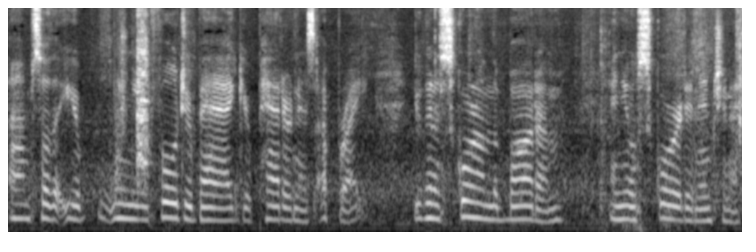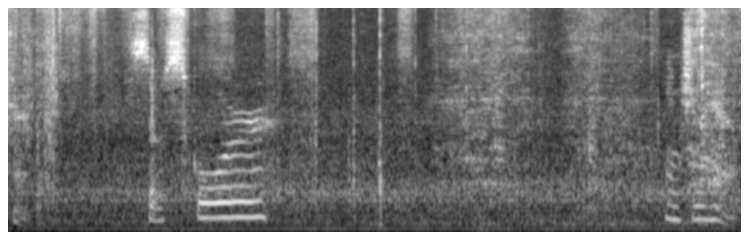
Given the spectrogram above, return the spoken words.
um, so that you when you fold your bag, your pattern is upright. You're going to score on the bottom and you'll score it an inch and a half. So score inch and a half.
